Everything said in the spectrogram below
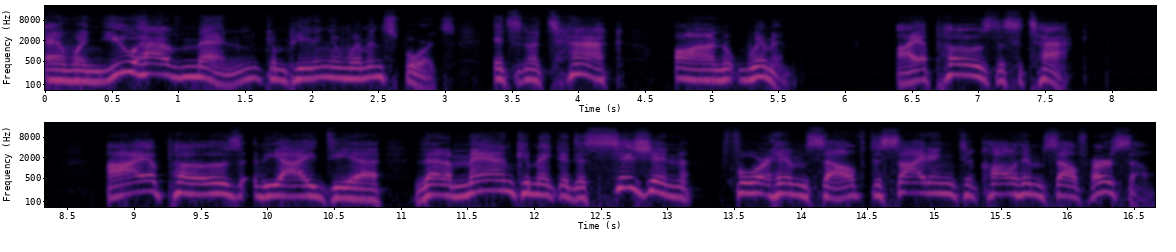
And when you have men competing in women's sports, it's an attack on women. I oppose this attack. I oppose the idea that a man can make a decision for himself, deciding to call himself herself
